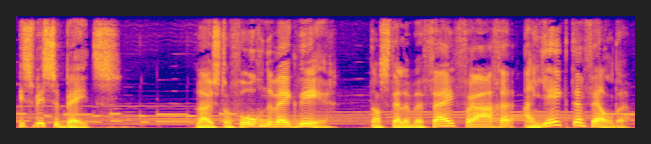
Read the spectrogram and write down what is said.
is Wisse Bates. Luister volgende week weer. Dan stellen we vijf vragen aan Jeek ten Velde.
